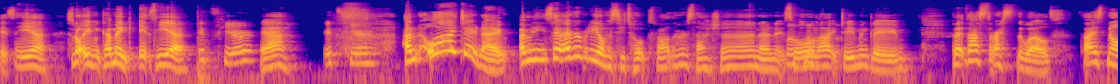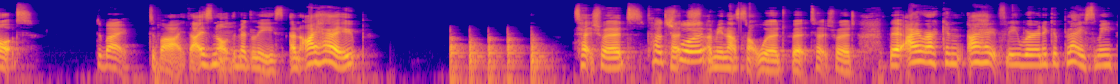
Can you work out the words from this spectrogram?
It's here. It's not even coming. It's here. It's here. Yeah. It's here. And well, I don't know. I mean, so everybody obviously talks about the recession and it's all like doom and gloom, but that's the rest of the world. That is not Dubai. Dubai. That is not the Middle East. And I hope, touch wood, Touch wood. I mean, that's not wood, but touch wood. That I reckon, I hopefully we're in a good place. I mean,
